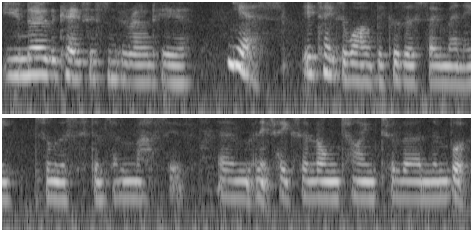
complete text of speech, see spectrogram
You know the cave systems around here. Yes, it takes a while because there's so many. Some of the systems are massive, um, and it takes a long time to learn them. But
